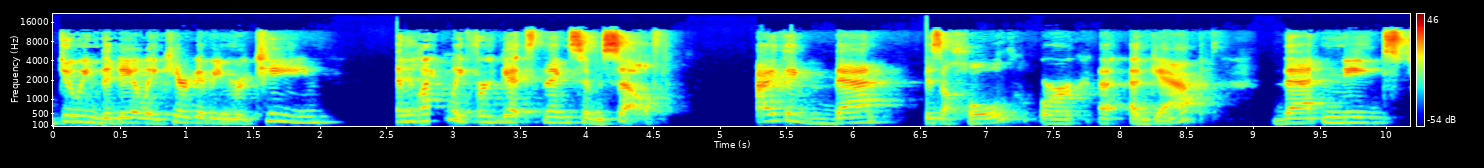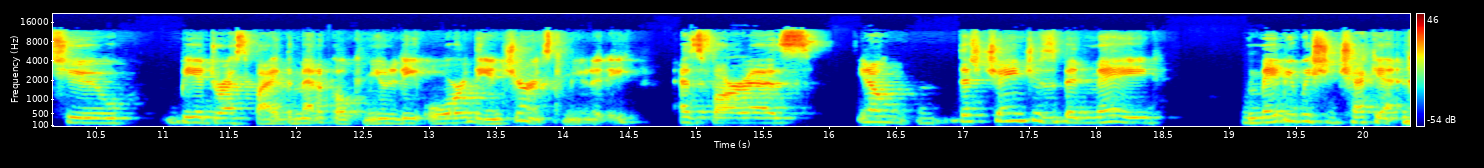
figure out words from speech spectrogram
doing the daily caregiving routine and likely forgets things himself. I think that is a hole or a, a gap that needs to be addressed by the medical community or the insurance community as far as you know this change has been made maybe we should check in.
